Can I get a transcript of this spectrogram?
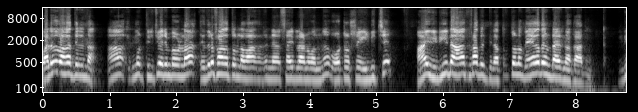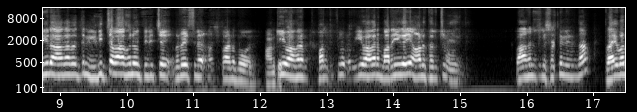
വലതു ഭാഗത്തിരുന്ന ആ ഇങ്ങോട്ട് തിരിച്ചു വരുമ്പോൾ ഉള്ള എതിർഭാഗത്തുള്ള പിന്നെ സൈഡിലാണ് വന്ന് ഓട്ടോറിക്ഷ ഇടിച്ച് ആ ഇടിയുടെ ആഘാതത്തിൽ അത്രത്തോളം വേഗത ഉണ്ടായിരുന്നു ആ കാറിന്. ഇടിയുടെ ആഘാതത്തിൽ ഇടിച്ച വാഹനവും തിരിച്ച് റിവേഴ്സിൽ ആണ് പോകുന്നത് ഈ വാഹനം ഈ വാഹനം മറിയുകയും ആൾ തെറിച്ചു പോയി. വാഹനത്തിന് ഫ്രണ്ടിലിരുന്ന ഡ്രൈവർ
